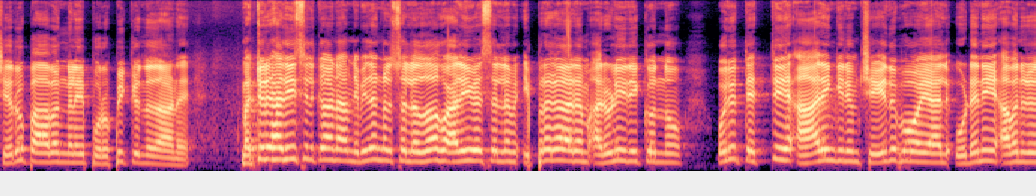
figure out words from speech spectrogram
ചെറുപാപങ്ങളെ പൊറുപ്പിക്കുന്നതാണ്. മറ്റൊരു ഹദീസിൽ കാണാം. നിബിതങ്ങൾ സല്ലാഹു അലൈ വസ്ല്ലം ഇപ്രകാരം അരുളിയിരിക്കുന്നു ഒരു തെറ്റ് ആരെങ്കിലും ചെയ്തു പോയാൽ ഉടനെ അവനൊരു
